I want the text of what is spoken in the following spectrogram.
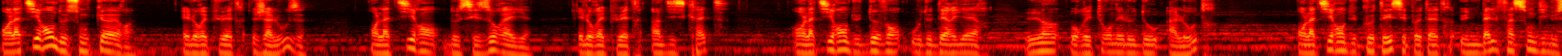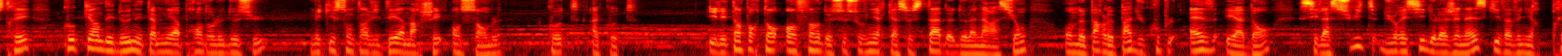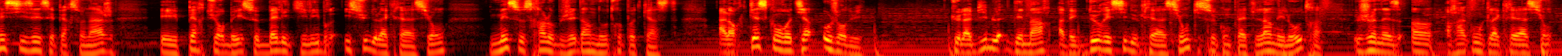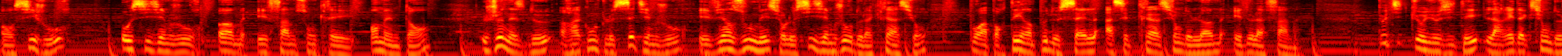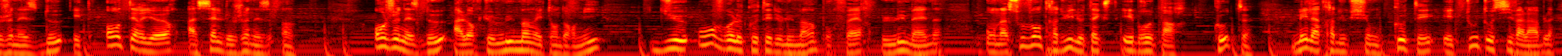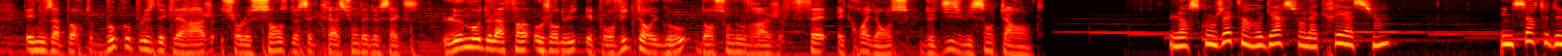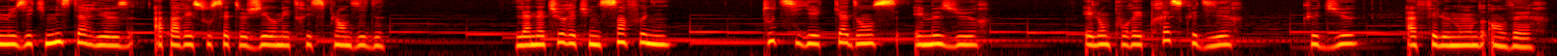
en la tirant de son cœur, elle aurait pu être jalouse, en la tirant de ses oreilles, elle aurait pu être indiscrète, en la tirant du devant ou de derrière, l'un aurait tourné le dos à l'autre, en la tirant du côté, c'est peut-être une belle façon d'illustrer qu'aucun des deux n'est amené à prendre le dessus, mais qu'ils sont invités à marcher ensemble, côte à côte. Il est important enfin de se souvenir qu'à ce stade de la narration, on ne parle pas du couple Ève et Adam, c'est la suite du récit de la Genèse qui va venir préciser ces personnages et perturber ce bel équilibre issu de la création, mais ce sera l'objet d'un autre podcast. Alors qu'est-ce qu'on retient aujourd'hui? Que la Bible démarre avec deux récits de création qui se complètent l'un et l'autre. Genèse 1 raconte la création en six jours. Au sixième jour, hommes et femmes sont créés en même temps. Genèse 2 raconte le septième jour et vient zoomer sur le sixième jour de la création pour apporter un peu de sel à cette création de l'homme et de la femme. Petite curiosité, la rédaction de Genèse 2 est antérieure à celle de Genèse 1. En Genèse 2, alors que l'humain est endormi, Dieu ouvre le côté de l'humain pour faire l'humaine. On a souvent traduit le texte hébreu par côte, mais la traduction côté est tout aussi valable et nous apporte beaucoup plus d'éclairage sur le sens de cette création des deux sexes. Le mot de la fin aujourd'hui est pour Victor Hugo dans son ouvrage Faits et croyances de 1840. Lorsqu'on jette un regard sur la création, une sorte de musique mystérieuse apparaît sous cette géométrie splendide. La nature est une symphonie, tout y est cadence et mesure, et l'on pourrait presque dire que Dieu a fait le monde en verre.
